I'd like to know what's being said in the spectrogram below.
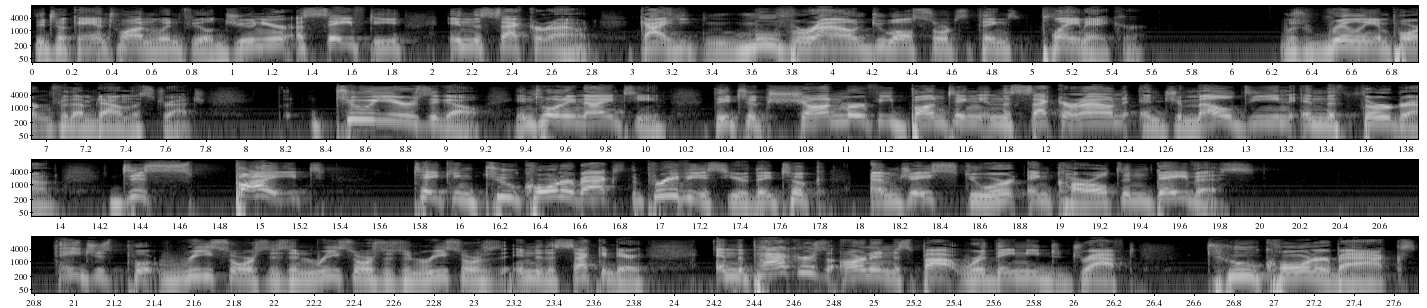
They took Antoine Winfield Jr., a safety, in the second round. Guy he can move around, do all sorts of things, playmaker. Was really important for them down the stretch. Two years ago, in 2019, they took Sean Murphy Bunting in the second round and Jamel Dean in the third round, despite taking two cornerbacks the previous year. They took MJ Stewart and Carlton Davis. They just put resources and resources and resources into the secondary. And the Packers aren't in a spot where they need to draft two cornerbacks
